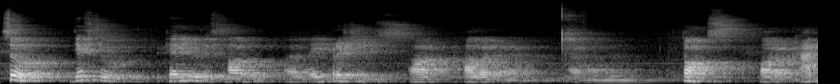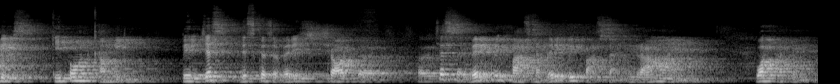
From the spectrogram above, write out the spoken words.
So just to tell you this, how uh, the impressions are our uh, uh, thoughts or our habits keep on coming. We'll just discuss a very short, just a very quick pastime, very quick pastime in Ramayana. What happened?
